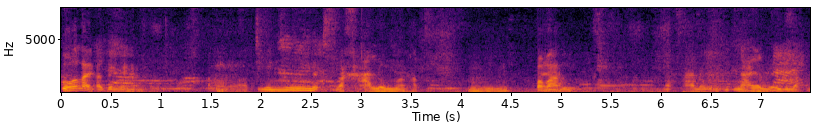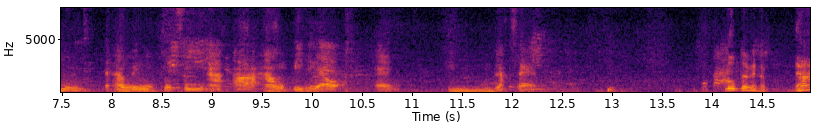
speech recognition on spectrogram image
ตัวเท่าไหร่ครับอย่างเงี้ยครับอ่าปีนี้ราคาลงนะครับ อืมประมาณ ราคาลงน่าจะเหลืออยู่หลักหมื่น แต่ถ้าเป็นพวกสี่ห้าอ่าห้าหกปีที่แล้วแพงอืมหลักแสนรูปได้ไหมครับ ได้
